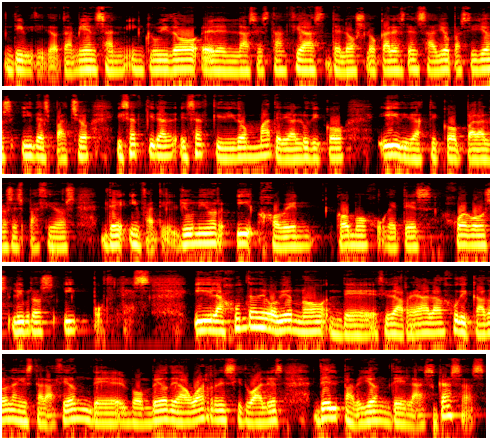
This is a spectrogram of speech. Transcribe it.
dividido. También se han incluido el en las estancias de los locales de ensayo, pasillos y despacho y se ha adquirido, material lúdico y didáctico para los espacios de infantil, junior y joven como juguetes, juegos, libros y puzzles. Y la Junta de Gobierno de Ciudad Real ha adjudicado la instalación del bombeo de aguas residuales del pabellón de las casas.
